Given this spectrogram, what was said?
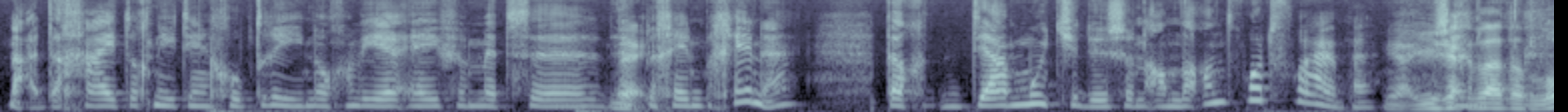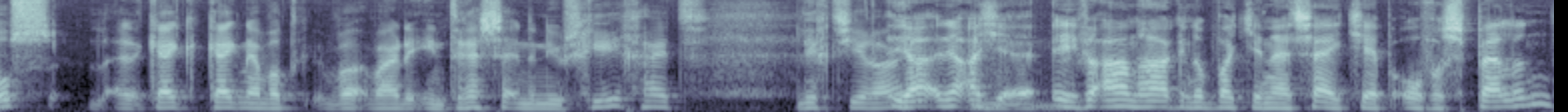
Nou, dan ga je toch niet in groep 3 nog weer even met eh, het Nee. begin beginnen. Dat, daar moet je dus een ander antwoord voor hebben. ja je zegt En- laat dat los. Eh, Kijk, kijk naar wat, wa- waar de interesse en de nieuwsgierigheid Ligt hier Ja, als je even aanhaken op wat je net zei, Chip, over spellen.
